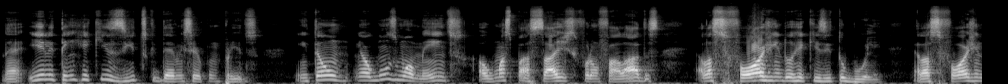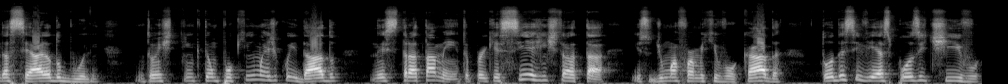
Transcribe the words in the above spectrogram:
né? E ele tem requisitos que devem ser cumpridos. Então, em alguns momentos, algumas passagens que foram faladas, elas fogem do requisito bullying, elas fogem da seara do bullying. Então a gente tem que ter um pouquinho mais de cuidado nesse tratamento, porque se a gente tratar isso de uma forma equivocada, todo esse viés positivo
